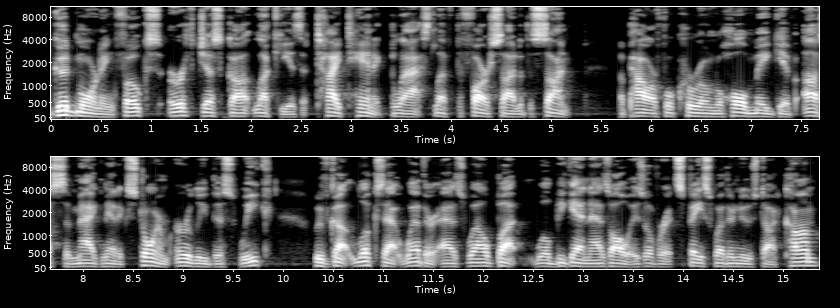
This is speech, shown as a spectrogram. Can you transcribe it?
Good morning, folks. Earth just got lucky as a titanic blast left the far side of the sun. A powerful coronal hole may give us a magnetic storm early this week. We've got looks at weather as well, but we'll begin as always over at spaceweathernews.com,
